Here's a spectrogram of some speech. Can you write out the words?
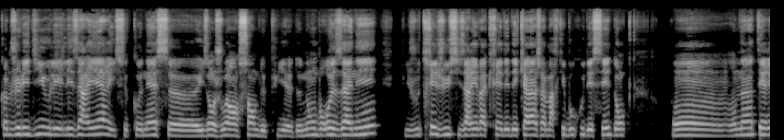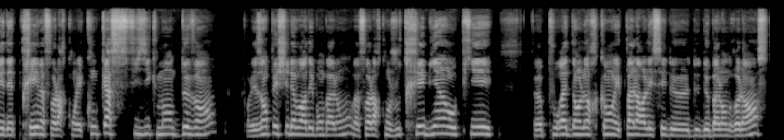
comme je l'ai dit, où les, arrières, ils se connaissent, euh, ils ont joué ensemble depuis de nombreuses années. Ils jouent très juste, ils arrivent à créer des décalages, à marquer beaucoup d'essais. Donc, on, on a intérêt d'être prêt. Il va falloir qu'on les concasse physiquement devant pour les empêcher d'avoir des bons ballons. Il va falloir qu'on joue très bien au pied euh, pour être dans leur camp et pas leur laisser de, de, de ballons de relance.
